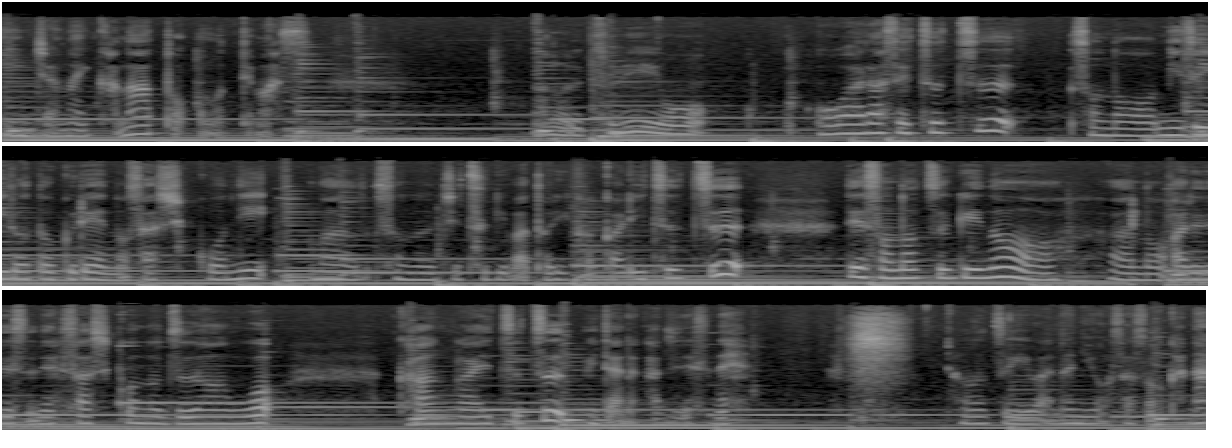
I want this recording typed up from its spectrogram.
いいんじゃないかなと思ってます。なのでツリーを終わらせつつその水色とグレーの差し子にまあそのうち次は取り掛かりつつでその次のあのあれですね刺し子の図案を考えつつみたいな感じですね。その次は何を刺そうかな。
